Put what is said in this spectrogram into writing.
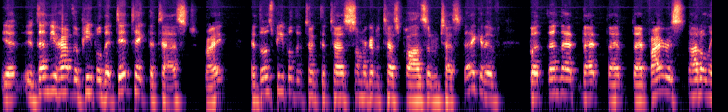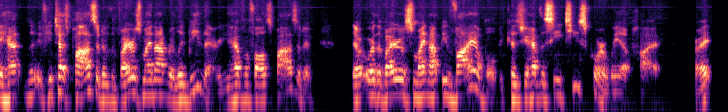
it, then you have the people that did take the test, right? And those people that took the test, some are going to test positive, test negative. But then that that that that virus not only if you test positive, the virus might not really be there. You have a false positive, or the virus might not be viable because you have the CT score way up high, right?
